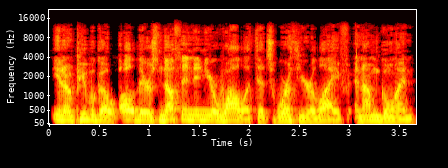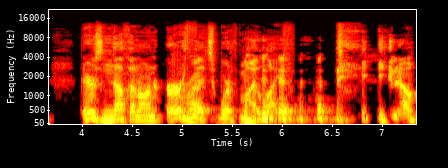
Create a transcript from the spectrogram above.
you know, people go, "Oh, there's nothing in your wallet that's worth your life," and I'm going, "There's nothing on earth right. that's worth my life." you know,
